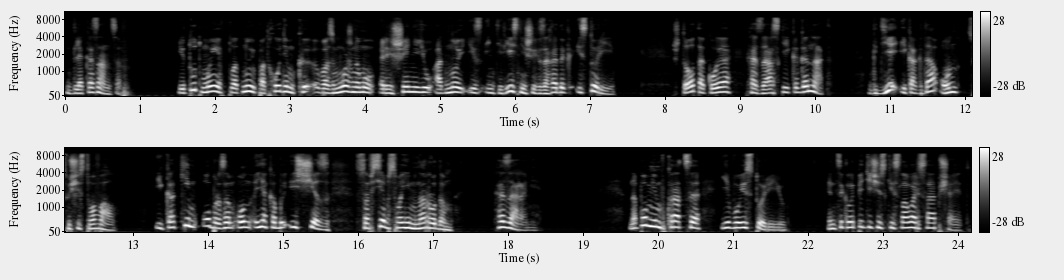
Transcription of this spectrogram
для казанцев. И тут мы вплотную подходим к возможному решению одной из интереснейших загадок истории. Что такое хазарский каганат? Где и когда он существовал? И каким образом он якобы исчез со всем своим народом хазарами. Напомним вкратце его историю. Энциклопедический словарь сообщает,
